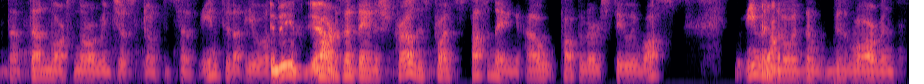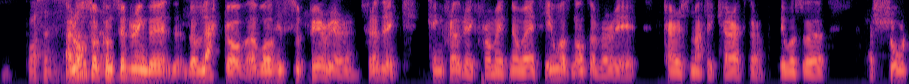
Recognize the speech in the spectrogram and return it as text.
that Denmark Norway just got itself into. That he was Indeed, yeah. part of the Danish crown. It's quite fascinating how popular still he was even yeah. though the, this war went was and also considering the the lack of uh, well his superior Frederick King Frederick from 1808 he was not a very charismatic character he was a, a short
